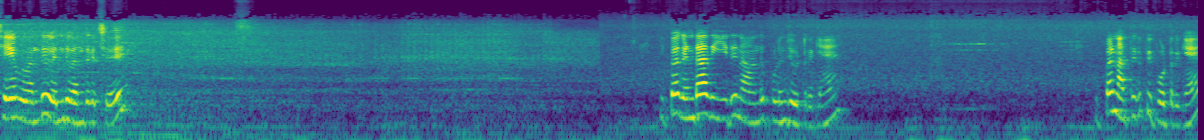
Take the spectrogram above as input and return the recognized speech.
சேவு வந்து வெந்து வந்துருச்சு. இப்போ ரெண்டாவது ஈடு நான் வந்து புழிஞ்சு விட்டுருக்கேன். இப்போ நான் திருப்பி போட்டிருக்கேன்.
